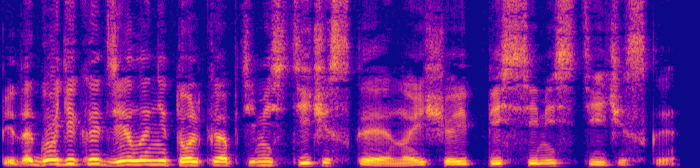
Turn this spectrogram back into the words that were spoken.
Педагогика — дело не только оптимистическое, но еще и пессимистическое.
